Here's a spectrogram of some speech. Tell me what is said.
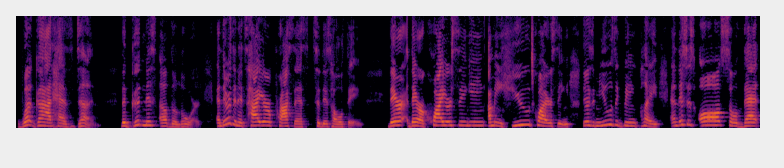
what God has done, the goodness of the Lord. And there's an entire process to this whole thing. There, there are choir singing. I mean, huge choir singing. There's music being played. And this is all so that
